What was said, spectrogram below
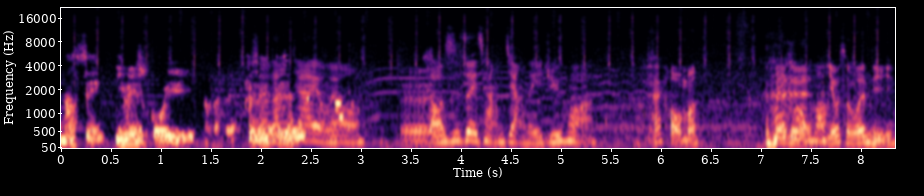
，nothing，因为是国语什么的。小当家有没有？呃，老师最常讲的一句话。还好吗？还好吗？有什么问题？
